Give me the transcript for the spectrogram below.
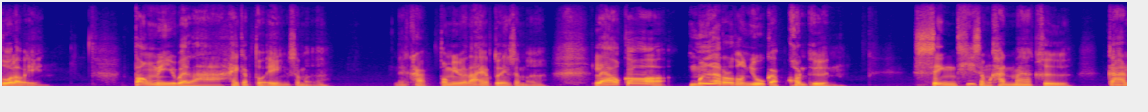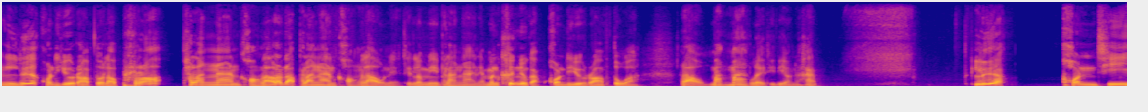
ตัวเราเอง ต้องมีเวลาให้กับตัวเองเสมอนะครับ ต้องมีเวลาให้กับตัวเองเสมอ แล้วก็เมื่อเราต้องอยู่กับคนอื่น สิ่งที่สำคัญมากคือ การเลือกคนที่อยู่รอบตัวเรา เพราะพลังงานของเราระดับพลังงานของเราเนี่ยที่เรามีพลังงานเนี่ยมันขึ้นอยู่กับคนที่อยู่รอบตัวเรามาก ๆเลยทีเดียวนะครับ เลือกคนที่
